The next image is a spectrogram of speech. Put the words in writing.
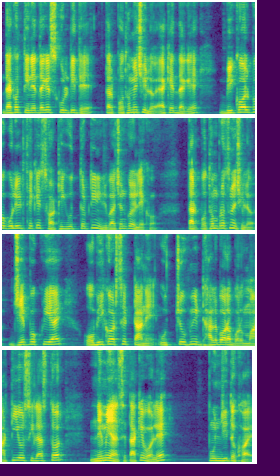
দেখো, তিনের দাগের স্কুলটিতে তার প্রথমে ছিল একের দাগে বিকল্পগুলির থেকে সঠিক উত্তরটি নির্বাচন করে লেখো। তার প্রথম প্রশ্ন ছিল, যে প্রক্রিয়ায় অভিকর্ষের টানে উচ্চভূমির ঢাল বরাবর মাটি ও শিলাস্তর নেমে আসে তাকে বলে পুঞ্জিত ক্ষয়।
